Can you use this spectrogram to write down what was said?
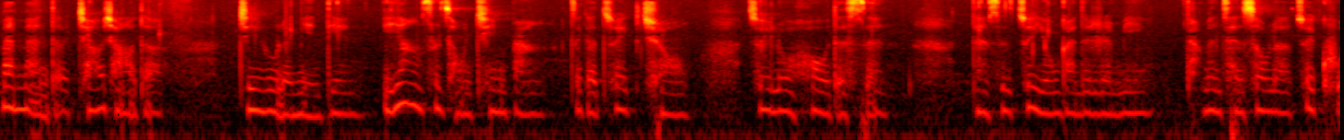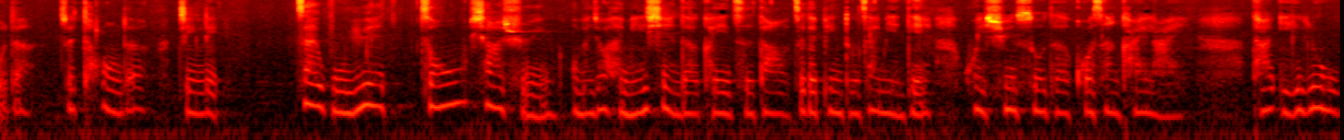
慢慢的、悄悄的进入了缅甸，一样是从青邦这个最穷、最落后的省，但是最勇敢的人民，他们承受了最苦的、最痛的经历。在五月中下旬，我们就很明显的可以知道，这个病毒在缅甸会迅速的扩散开来。它一路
